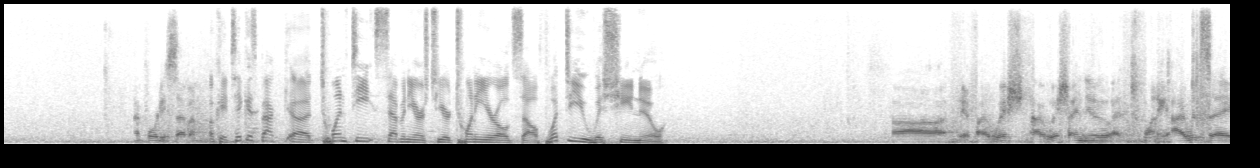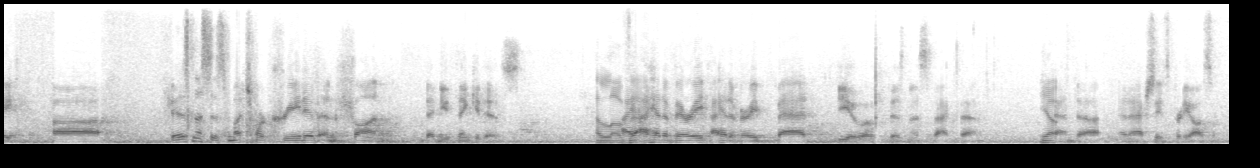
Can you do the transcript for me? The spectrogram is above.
I'm 47. Okay, take us back uh, 27 years to your 20 year old self. What do you wish he knew? Uh, if I wish, I wish I knew at 20. I would say uh, business is much more creative and fun than you think it is. I love that. I, I had a very, I had a very bad view of business back then, Yep. and uh, and actually, it's pretty awesome.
